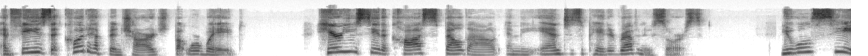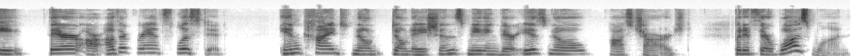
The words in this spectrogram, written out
and fees that could have been charged but were waived. Here you see the cost spelled out and the anticipated revenue source. You will see there are other grants listed in kind no donations, meaning there is no cost charged. But if there was one,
